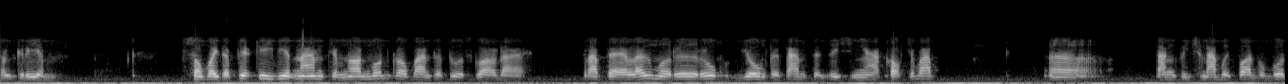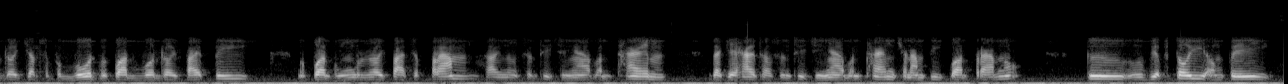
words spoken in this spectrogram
សង្គ្រាមសូម្បីតែភាគីវៀតណាមចំនួនមុនក៏បានទទួលស្គាល់ដែរប្រាប់តែឥឡូវមករើរុះយោងទៅតាមសន្ធិសញ្ញាខុសច្បាប់អឺតាំងពីឆ្នាំ1979 1982 1985ហើយនឹងសន្ធិសញ្ញាបន្ថែមដែលគេហៅថាសន្ធិសញ្ញាបន្ថែមឆ្នាំ2005នោះគឺវាផ្ទុយអំពីអឺខ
